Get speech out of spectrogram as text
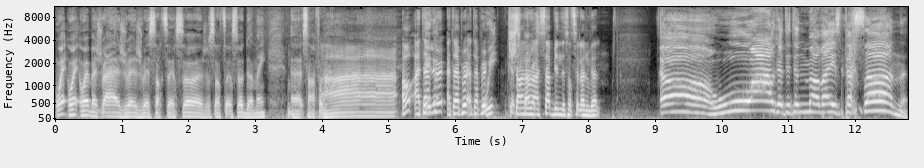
oui, oui, oui, ben je vais je vais je vais sortir ça, je vais sortir ça demain euh, sans faute. Ah. Oh, attends un peu, attends un peu, attends un peu. Oui, Sean? Rossap vient de sortir la nouvelle. Oh, wow, que t'es une mauvaise personne.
